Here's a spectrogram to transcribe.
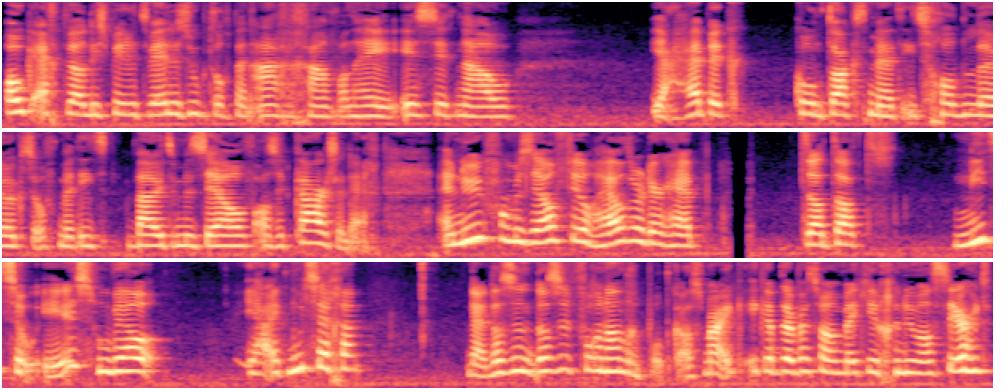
ook echt wel die spirituele zoektocht ben aangegaan van... hey, is dit nou... Ja, heb ik contact met iets goddelijks of met iets buiten mezelf als ik kaarten leg? En nu ik voor mezelf veel helderder heb dat dat niet zo is... Hoewel, ja, ik moet zeggen... Nou, dat is, een, dat is voor een andere podcast. Maar ik, ik heb daar best wel een beetje genuanceerd...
